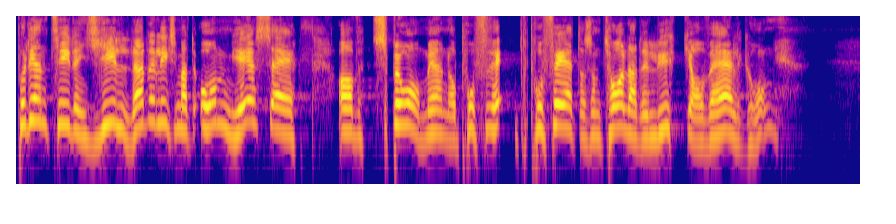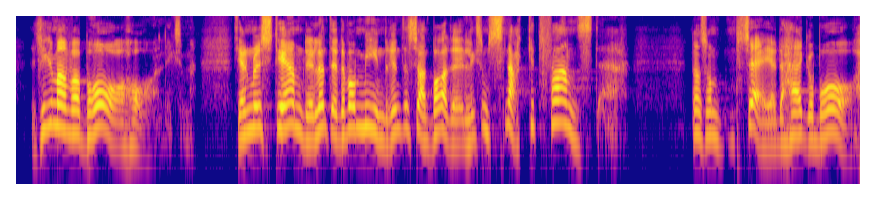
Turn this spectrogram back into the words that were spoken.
på den tiden gillade liksom att omge sig av spåmän och profeter som talade lycka och välgång. Det tyckte man var bra att ha. Liksom. Sen om det stämde eller inte, det var mindre intressant, bara det liksom snacket fanns där. De som säger det här går bra.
